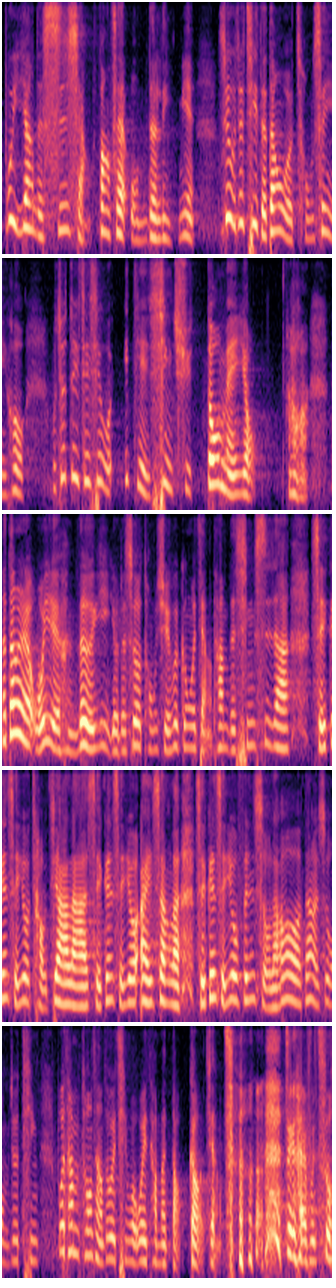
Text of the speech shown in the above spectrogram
不一样的思想放在我们的里面。所以我就记得，当我重生以后，我就对这些我一点兴趣都没有。啊、那当然我也很乐意。有的时候同学会跟我讲他们的心事啊，谁跟谁又吵架啦，谁跟谁又爱上了，谁跟谁又分手了。哦，当然是我们就听。不过他们通常都会请我为他们祷告，这样子，这个还不错。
